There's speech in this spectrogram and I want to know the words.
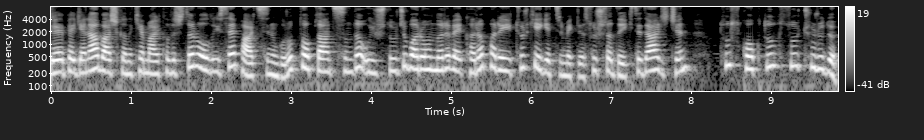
CHP Genel Başkanı Kemal Kılıçdaroğlu ise partisinin grup toplantısında uyuşturucu baronları ve kara parayı Türkiye getirmekle suçladığı iktidar için tuz koktu, su çürüdü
